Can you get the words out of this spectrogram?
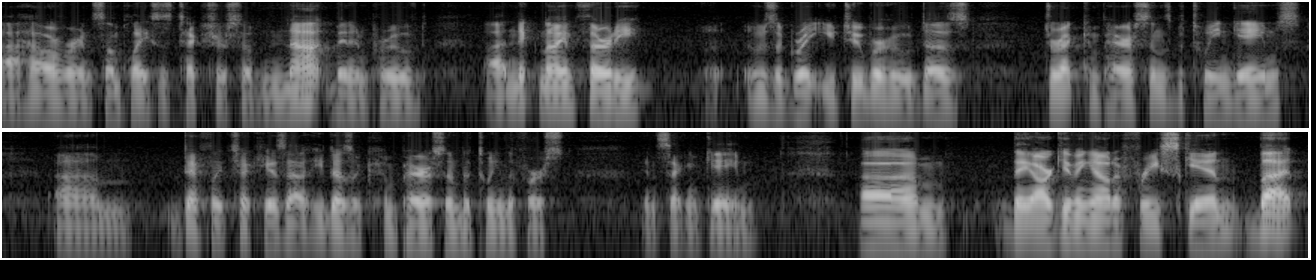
Uh, however, in some places, textures have not been improved. Uh, Nick930, who's a great YouTuber who does direct comparisons between games, um, definitely check his out. He does a comparison between the first and second game. Um, they are giving out a free skin, but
